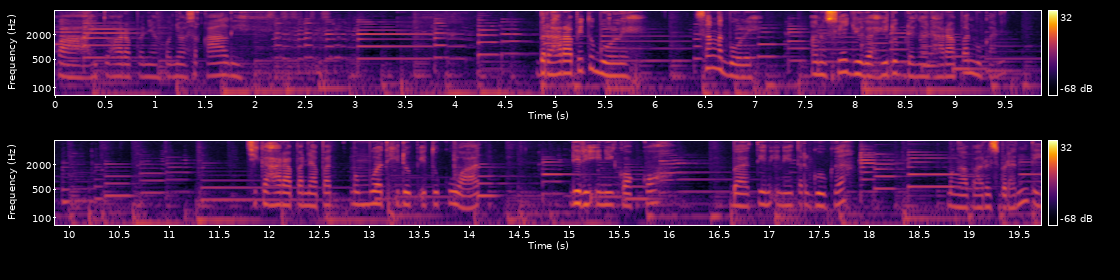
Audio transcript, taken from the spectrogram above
Wah, itu harapan yang konyol sekali. Berharap itu boleh, sangat boleh manusia juga hidup dengan harapan, bukan? Jika harapan dapat membuat hidup itu kuat, diri ini kokoh, batin ini tergugah, mengapa harus berhenti?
